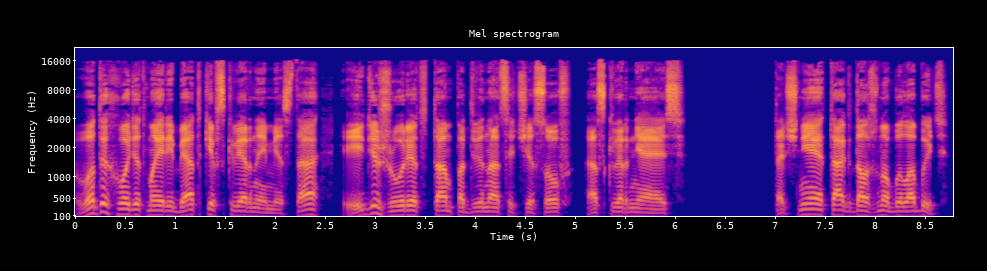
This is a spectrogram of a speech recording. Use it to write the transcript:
Вот и ходят мои ребятки в скверные места и дежурят там по 12 часов, оскверняясь. Точнее, так должно было быть.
